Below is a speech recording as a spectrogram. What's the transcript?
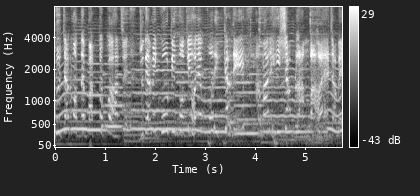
দুইটার মধ্যে পার্থক্য আছে। যদি আমি কোটিপতি হয়ে পরীক্ষা দিই, আমার হিসাব লম্বা হয়ে যাবে।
